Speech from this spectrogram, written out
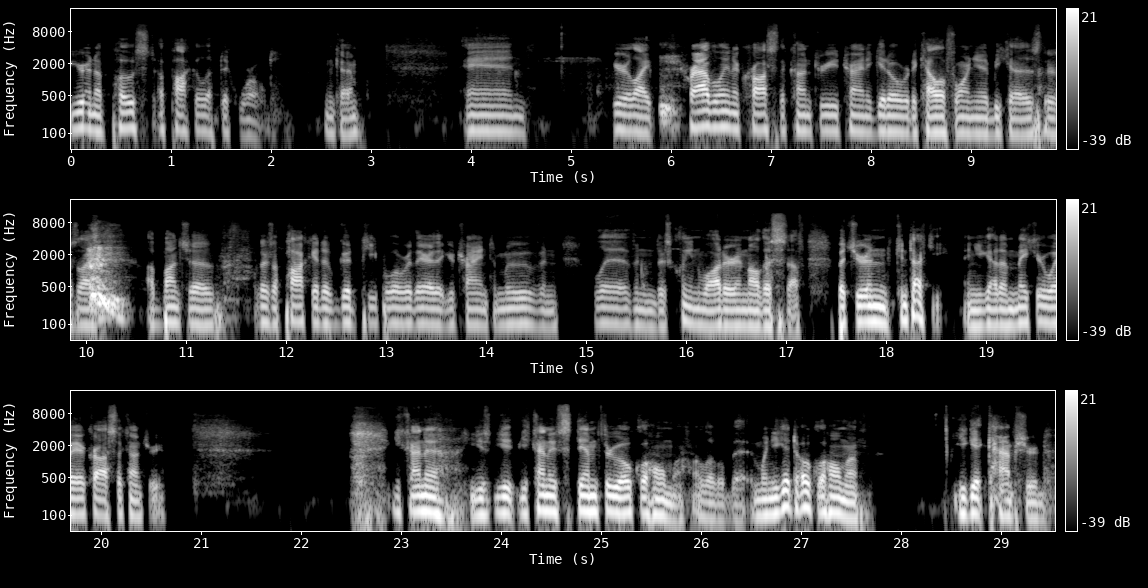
you're in a post-apocalyptic world. Okay. And you're like traveling across the country trying to get over to California because there's like a bunch of there's a pocket of good people over there that you're trying to move and live and there's clean water and all this stuff but you're in kentucky and you got to make your way across the country. You kind of you, you, you kind of stem through oklahoma a little bit and when you get to oklahoma you get captured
